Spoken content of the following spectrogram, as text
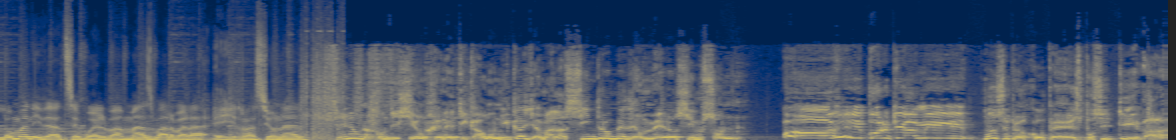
la humanidad se vuelva más bárbara e irracional. Tiene una condición genética única llamada síndrome de Homero Simpson. ¡Ay! ¿Por qué a mí? No se preocupe, es positiva.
